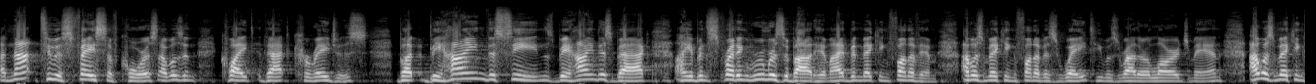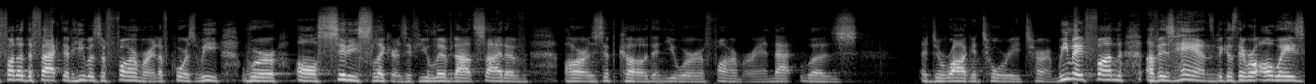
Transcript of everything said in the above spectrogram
uh, not to his face, of course. I wasn't quite that courageous. But behind the scenes, behind his back, I had been spreading rumors about him. I had been making fun of him. I was making fun of his weight. He was rather a large man. I was making fun of the fact that he was a farmer. And of course, we were all city slickers. If you lived outside of our zip code, then you were a farmer. And that was a derogatory term. We made fun of his hands because they were always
